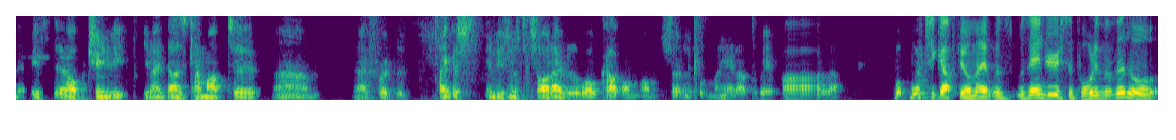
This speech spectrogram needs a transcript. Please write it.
and if the opportunity, you know, does come up to, um, you know, for it to take us Indigenous side over to the World Cup, I'm, I'm certainly putting my hand up to be a part of that. What's your gut feel, mate? Was was Andrew supportive of it, or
